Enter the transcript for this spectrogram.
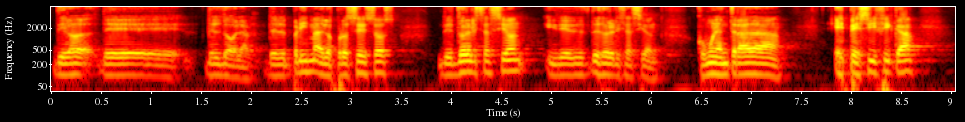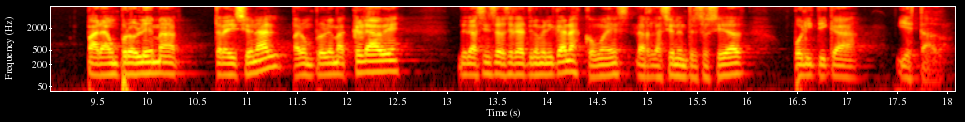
del dólar, del prisma de los procesos de dolarización y de desdolarización, como una entrada específica para un problema tradicional, para un problema clave de las ciencias sociales latinoamericanas, como es la relación entre sociedad, política y Estado.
